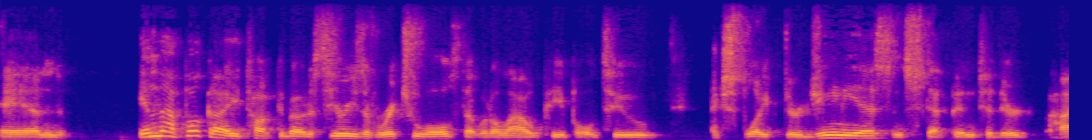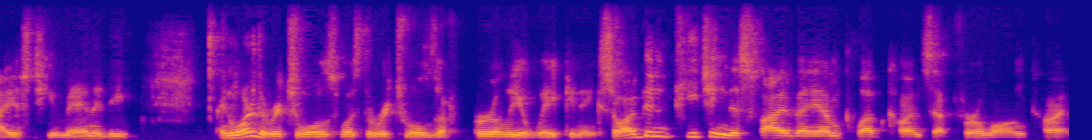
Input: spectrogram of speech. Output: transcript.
And in that book, I talked about a series of rituals that would allow people to exploit their genius and step into their highest humanity. And one of the rituals was the rituals of early awakening. So I've been teaching this 5 a.m. club concept for a long time.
